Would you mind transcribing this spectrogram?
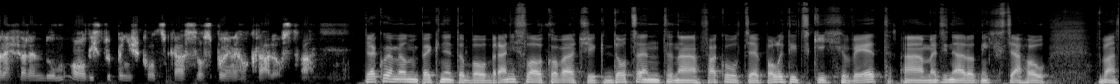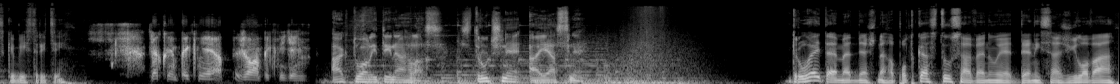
referendum o vystúpení Škótska zo Spojeného kráľovstva. Ďakujem veľmi pekne, to bol Branislav Kováčik, docent na Fakulte politických vied a medzinárodných vzťahov v Banskej Bystrici. Ďakujem pekne a želám pekný deň. Aktuality na hlas. Stručne a jasne. Druhej téme dnešného podcastu sa venuje Denisa Žilová.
